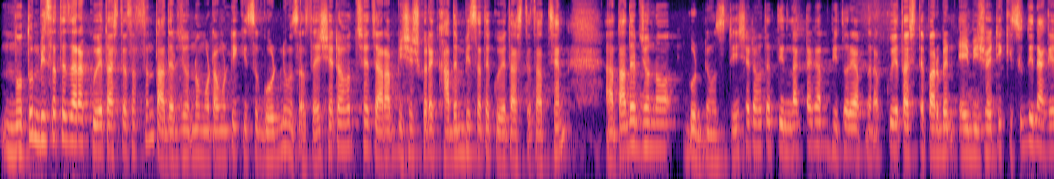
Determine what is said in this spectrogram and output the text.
নতুন ভিসাতে যারা কুয়েত আসতে চাচ্ছেন, তাদের জন্য মোটামুটি কিছু গুড নিউজ আছে। সেটা হচ্ছে যারা বিশেষ করে খাদেম ভিসাতে কুয়েত আসতে চাচ্ছেন তাদের জন্য গুড নিউজটি সেটা হচ্ছে তিন লাখ টাকার ভিতরে আপনারা কুয়েত আসতে পারবেন। এই বিষয়টি কিছুদিন আগে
